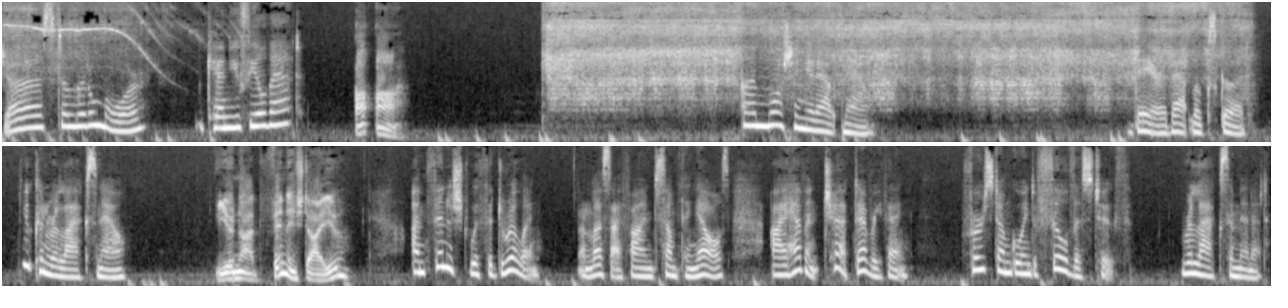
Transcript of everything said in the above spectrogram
Just a little more. Can you feel that? Uh-uh. I'm washing it out now. There, that looks good. You can relax now. You're not finished, are you? I'm finished with the drilling. Unless I find something else, I haven't checked everything. First, I'm going to fill this tooth. Relax a minute.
